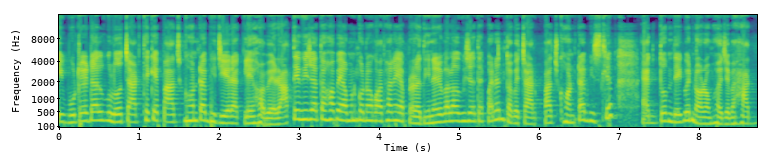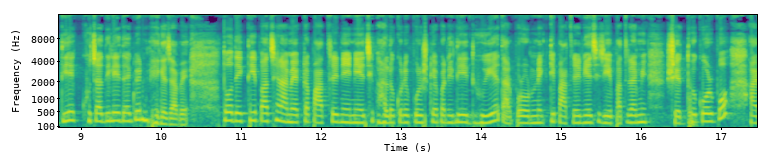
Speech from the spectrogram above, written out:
এই বুটের ডালগুলো চার থেকে পাঁচ ঘণ্টা ভিজিয়ে রাখলে হবে। রাতে ভিজাতে হবে এমন কোনো কথা নেই, আপনারা দিনের বেলাও ভিজাতে পারেন, তবে চার পাঁচ ঘণ্টা ভিজলে একদম দেখবেন নরম হয়ে যাবে। হাত দিয়ে খোঁচা দিলেই দেখবেন ভেঙে যাবে। তো দেখতেই পাচ্ছেন, আমি একটা পাত্রে নিয়ে নিয়েছি, ভালো করে পরিষ্কার পানি দিয়ে ধুয়ে তারপর অন্য একটি পাত্রে নিয়েছি, যে পাত্রে আমি সেদ্ধ করব। আর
